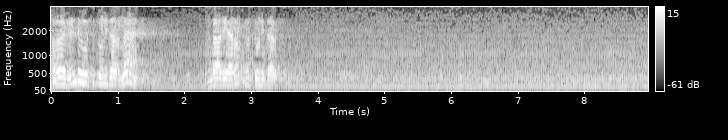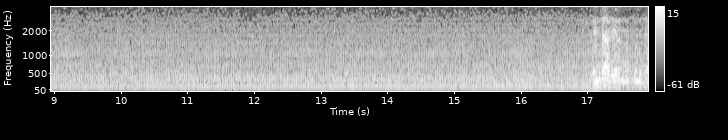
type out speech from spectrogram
அதாவது ரெண்டு நூத்தி தொண்ணூத்தி ஆறுல ரெண்டாவது அதிகாரம் நூத்தி தொண்ணூத்தி ஆறு ரெண்டாவது அதிகாரம் நூத்தி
